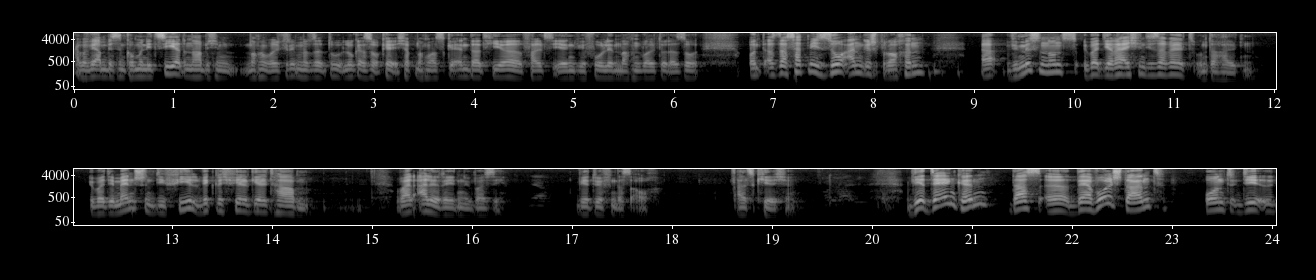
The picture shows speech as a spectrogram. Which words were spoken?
aber wir haben ein bisschen kommuniziert und habe ich ihm noch einmal geschrieben, gesagt, du Lukas, okay, ich habe noch was geändert hier, falls ihr irgendwie Folien machen wollt oder so. Und also das hat mich so angesprochen, äh, wir müssen uns über die Reichen dieser Welt unterhalten, über die Menschen, die viel, wirklich viel Geld haben, weil alle reden über sie. Wir dürfen das auch als Kirche. Wir denken, dass äh, der Wohlstand und die,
